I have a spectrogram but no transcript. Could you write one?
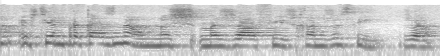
não, este ano por acaso não, mas, mas já fiz ramos assim, já.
